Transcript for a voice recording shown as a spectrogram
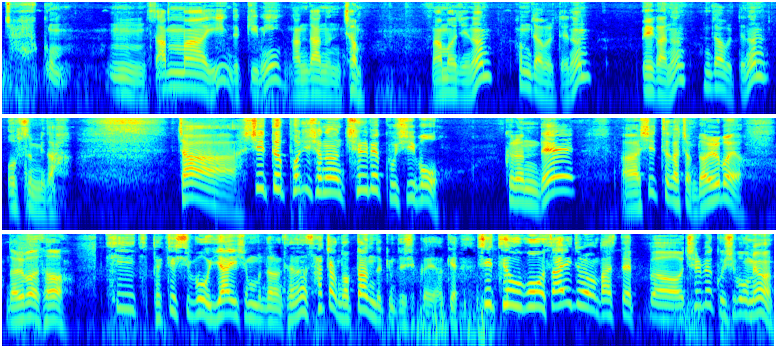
조금 음, 쌈마이 느낌이 난다는 점. 나머지는 흠 잡을 때는 외관은 흠 잡을 때는 없습니다. 자 시트 포지션은 795 그런데 아, 시트가 좀 넓어요. 넓어서 키 175 이하이신 분들한테는 살짝 높다는 느낌 드실 거예요. 이렇게 시트 오고 사이즈로만 봤을 때 어, 795면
